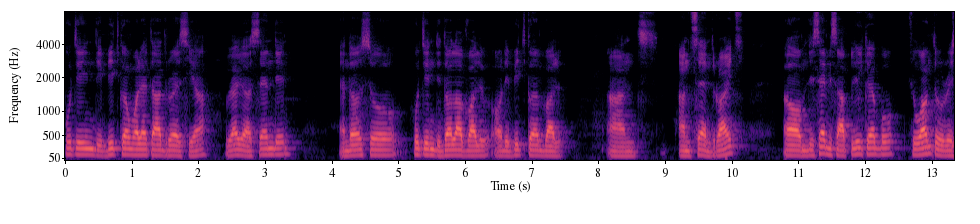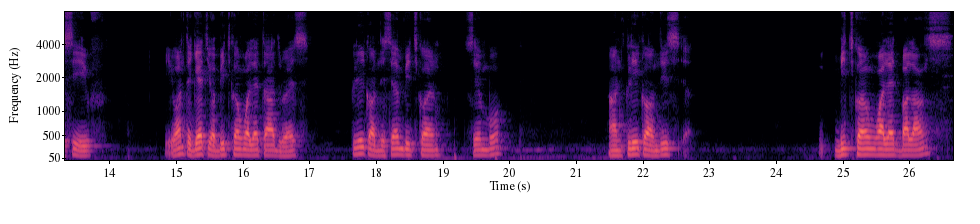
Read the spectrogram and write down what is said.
put in the bitcoin wallet address here where you are sending and also put in the dollar value or the bitcoin value and and send right? Um the same is applicable. If you want to receive you want to get your bitcoin wallet address click on the same bitcoin symbol and click on this bitcoin wallet balance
